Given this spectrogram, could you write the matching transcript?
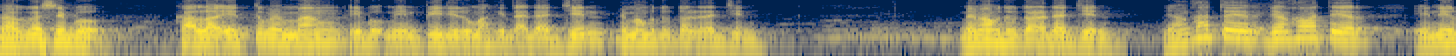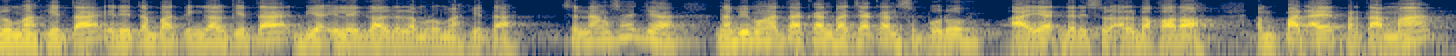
Bagus Ibu. Kalau itu memang Ibu mimpi di rumah kita ada jin, memang betul-betul ada jin. Memang betul-betul ada jin. Jangan khawatir, jangan khawatir. Ini rumah kita, ini tempat tinggal kita, dia ilegal dalam rumah kita. Senang saja. Nabi mengatakan bacakan 10 ayat dari surah Al-Baqarah. 4 ayat pertama,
